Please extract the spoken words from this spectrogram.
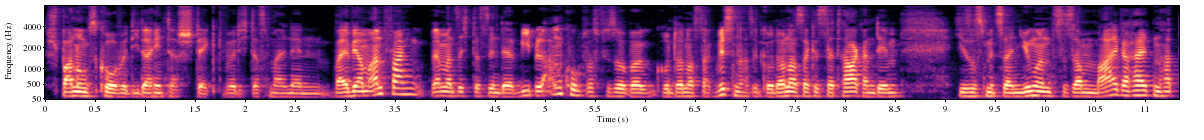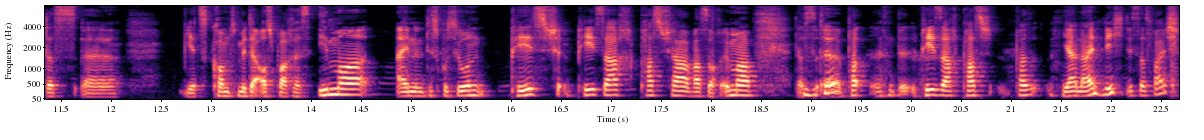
Spannungskurve, die dahinter steckt, würde ich das mal nennen. Weil wir am Anfang, wenn man sich das in der Bibel anguckt, was wir so über Gründonnerstag wissen, also Gründonnerstag ist der Tag, an dem Jesus mit seinen Jüngern zusammen Mahl gehalten hat, dass äh, jetzt kommt mit der Aussprache, ist immer eine Diskussion Pes Pesach, Pascha, was auch immer. Das äh, pa Pesach, Pas, Pas, ja, nein, nicht, ist das falsch?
